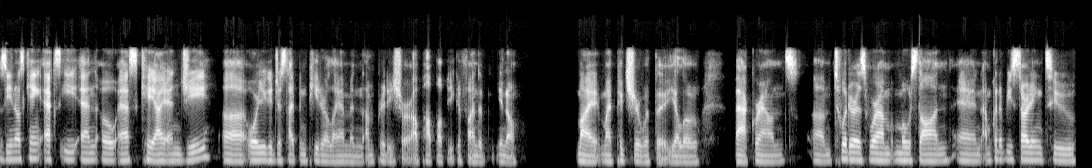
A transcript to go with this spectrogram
Xenos King, X E N O S K I N G, uh, or you could just type in Peter Lam, and I'm pretty sure I'll pop up. You could find a, you know, my my picture with the yellow background. Um, Twitter is where I'm most on, and I'm going to be starting to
